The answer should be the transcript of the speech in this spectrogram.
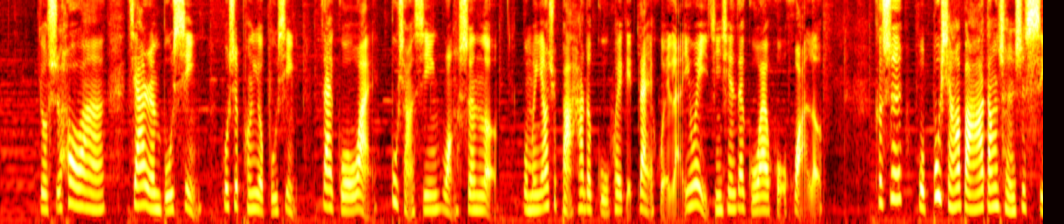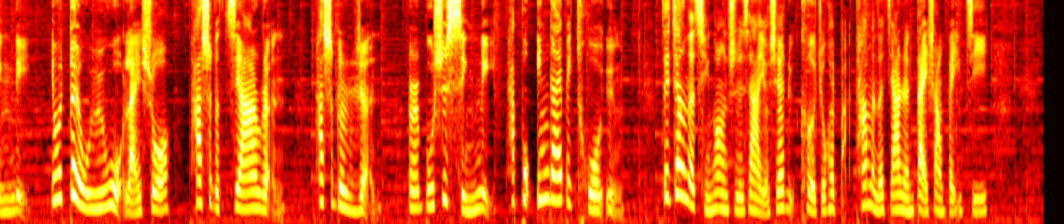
有时候啊，家人不幸或是朋友不幸在国外不小心往生了，我们要去把他的骨灰给带回来，因为已经先在国外火化了。可是我不想要把它当成是行李。因为对于我来说，他是个家人，他是个人，而不是行李，他不应该被托运。在这样的情况之下，有些旅客就会把他们的家人带上飞机。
